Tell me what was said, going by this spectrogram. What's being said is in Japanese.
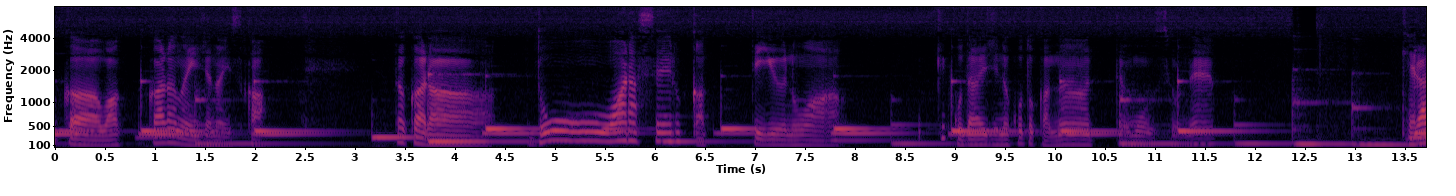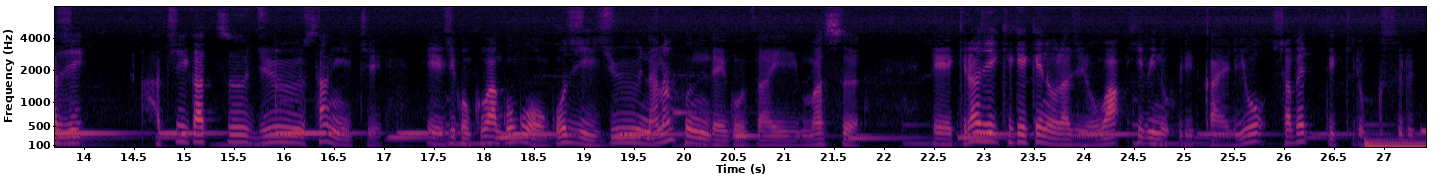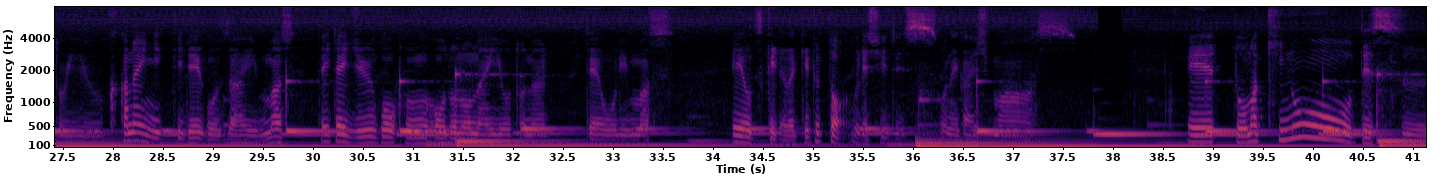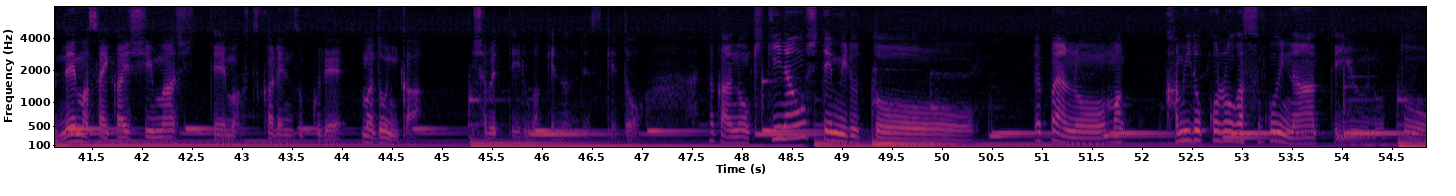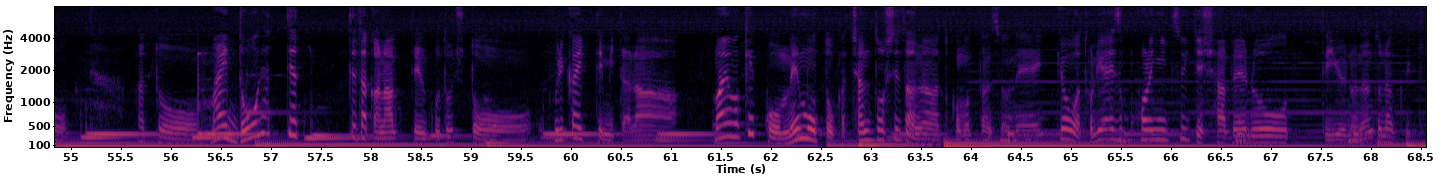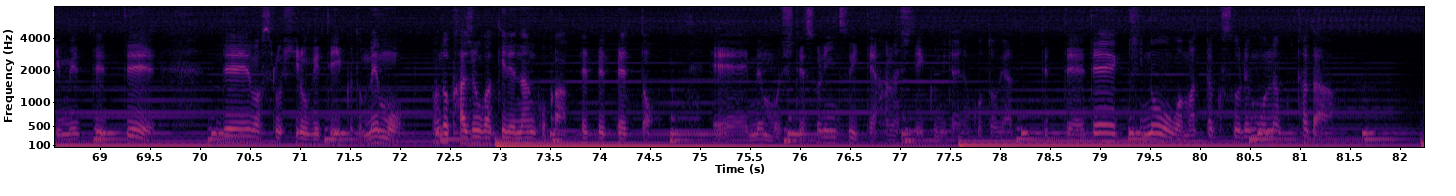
るかわからないじゃないですか。だからどう終わらせるかっていうのは結構大事なことかなって思うんですよね。ケラジ8月13日、え、時刻は午後5時17分でございます。えー、キラジケケケのラジオは日々の振り返りを喋って記録するという書かない日記でございます。だいたい15分ほどの内容となっております。えー、お付けいただけると嬉しいです。お願いします。えー、っと、まあ、昨日ですね、まあ、再開しまして、まあ、2日連続で、まあ、どうにか喋っているわけなんですけど、なんかあの、聞き直してみると、やっぱりあの、まあ、噛みどころがすごいなっていうのとあと前どうやってやってたかなっていうことをちょっと振り返ってみたら前は結構メモとかちゃんとしてたなとか思ったんですよね。今日はとりあえずこれについて喋ろうっていうのをなんとなく決めててで、まあ、それを広げていくとメモほんと箇条書きで何個かペッペッペッと、えー、メモしてそれについて話していくみたいなことをやっててで昨日は全くそれもなくただ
